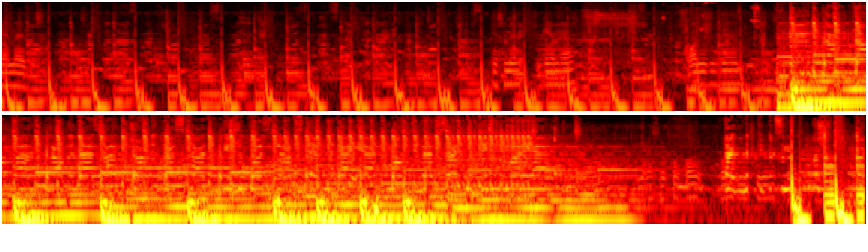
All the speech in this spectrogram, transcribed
गेम इसमें गेम है Так, да,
